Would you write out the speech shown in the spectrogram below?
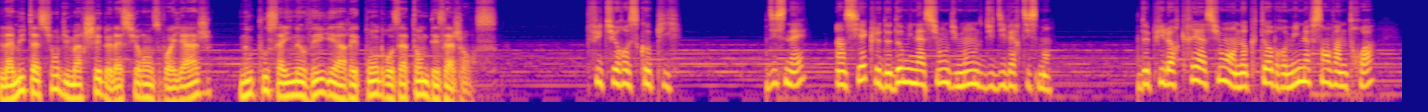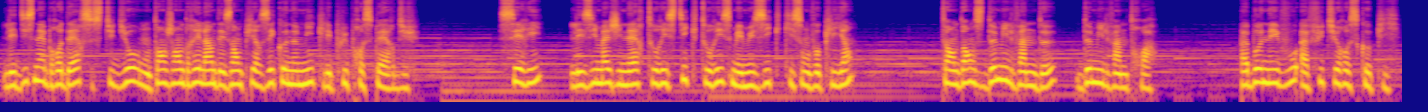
La mutation du marché de l'assurance voyage nous pousse à innover et à répondre aux attentes des agences. Futuroscopie. Disney, un siècle de domination du monde du divertissement. Depuis leur création en octobre 1923, les Disney Brothers Studios ont engendré l'un des empires économiques les plus prospères du série, les imaginaires touristiques, tourisme et musique qui sont vos clients? Tendance 2022-2023. Abonnez-vous à Futuroscopie.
